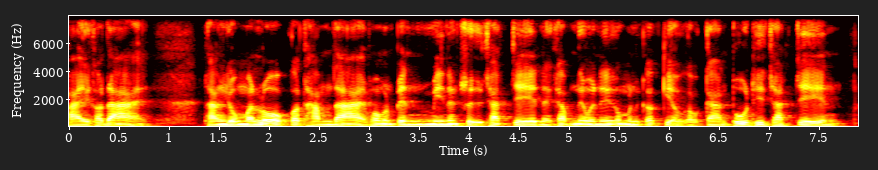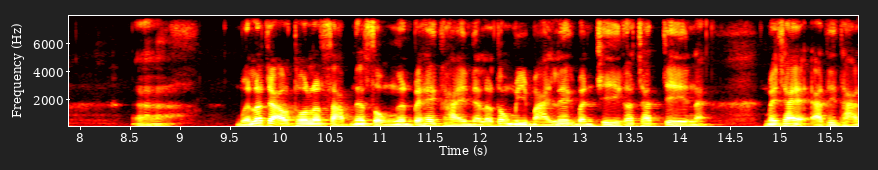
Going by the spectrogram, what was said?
ภัยเขาได้ ทางยมโลกก็ทำได้ เพราะมันเป็นมีหนังสือชัดเจนนะครับในวันนี้ก็มันก็เกี่ยวกับการพูดที่ชัดเจนอ่าเหมือนเราจะเอาโทรศัพท์เนี่ยส่งเงินไปให้ใครเนี่ยเราต้องมีหมายเลขบัญชีเขาชัดเจนน่ะไม่ใช่อธิษฐาน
